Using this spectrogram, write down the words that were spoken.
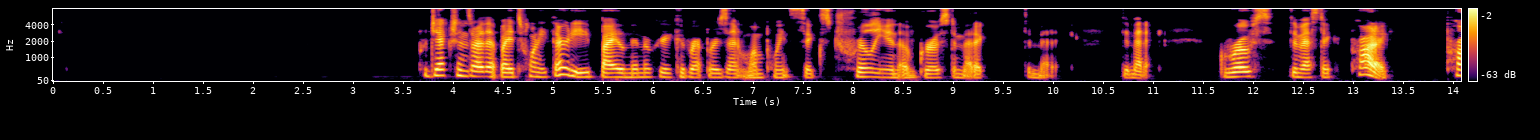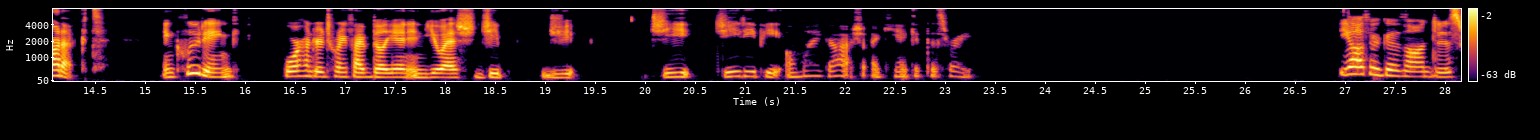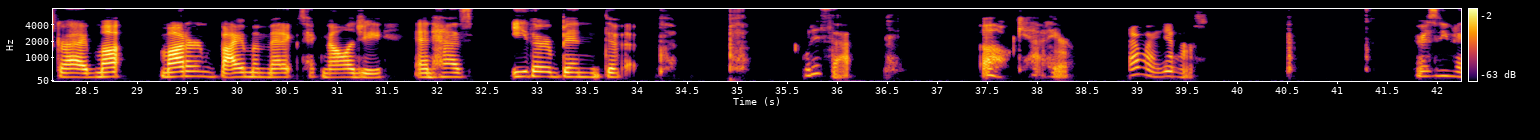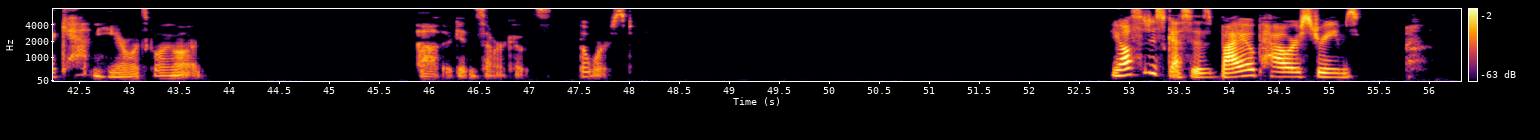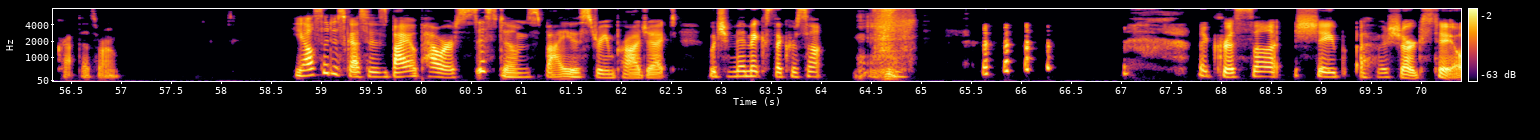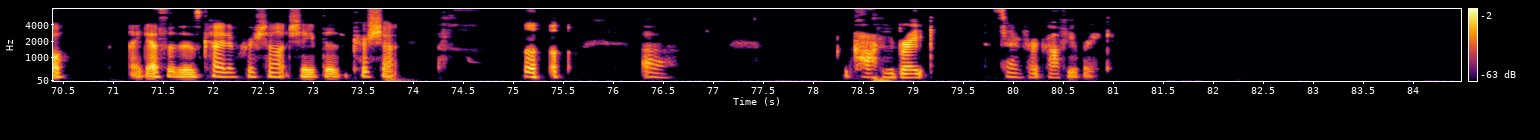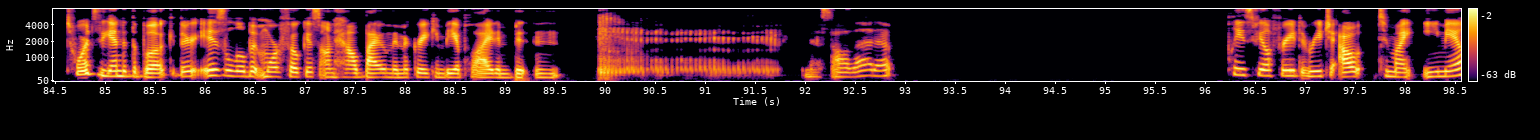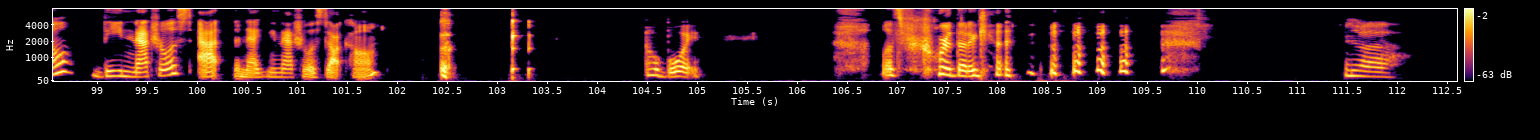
Projections are that by 2030, biomimicry could represent 1.6 trillion of gross domestic domestic domestic gross domestic product product, including 425 billion in US G, G, G, GDP. Oh my gosh, I can't get this right. The author goes on to describe mo- modern biomimetic technology and has either been de- what is that? Oh, cat hair. Oh my goodness. There isn't even a cat in here. What's going on? Oh, they're getting summer coats. The worst. He also discusses biopower streams. Crap, that's wrong. He also discusses Biopower Systems Biostream project, which mimics the croissant the croissant shape of a shark's tail. I guess it is kind of croissant shaped croissant. oh. Coffee break. It's time for a coffee break. Towards the end of the book, there is a little bit more focus on how biomimicry can be applied in bitten. messed all that up. Please feel free to reach out to my email, thenaturalist at thenaggingnaturalist.com. oh boy. Let's record that again. uh.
